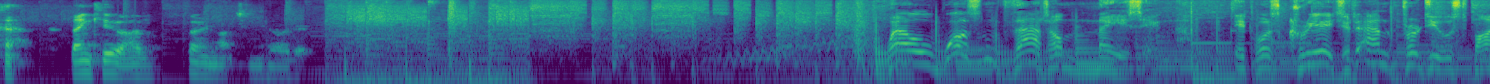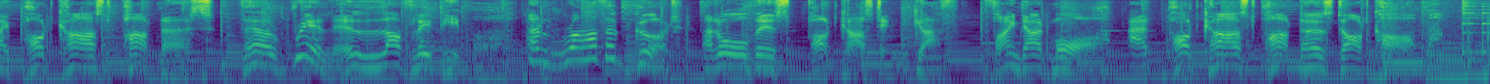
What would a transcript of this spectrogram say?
Thank you. I've very much enjoyed it. Well, wasn't that amazing? It was created and produced by Podcast Partners. They're really lovely people and rather good at all this podcasting guff. Find out more at podcastpartners.com.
